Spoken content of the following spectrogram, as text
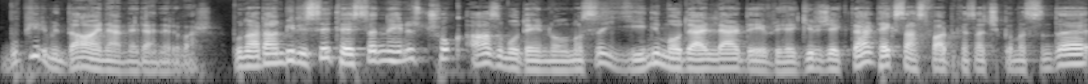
Bu primin daha önemli nedenleri var. Bunlardan birisi Tesla'nın henüz çok az modelin olması. Yeni modeller devreye girecekler. Texas fabrikası açıklamasında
